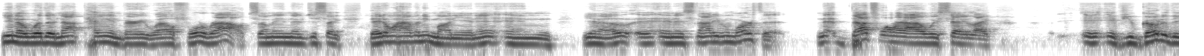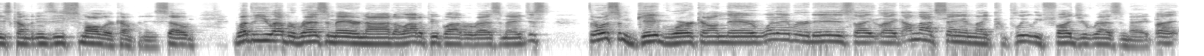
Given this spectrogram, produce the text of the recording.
you know, where they're not paying very well for routes. I mean, they're just like they don't have any money in it, and you know, and it's not even worth it. That's why I always say, like, if you go to these companies, these smaller companies, so whether you have a resume or not, a lot of people have a resume. Just throw some gig work on there, whatever it is. Like, like I'm not saying like completely fudge your resume, but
